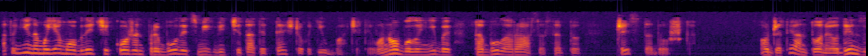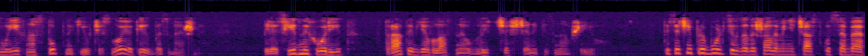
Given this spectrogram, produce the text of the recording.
А тоді на моєму обличчі кожен прибулець міг відчитати те, що хотів бачити. Воно було ніби табула раса, себто чиста дошка. Отже ти, Антоне, один з моїх наступників, число яких безмежне. Біля східних воріт втратив я власне обличчя, ще не пізнавши його. Тисячі прибульців залишали мені частку себе,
